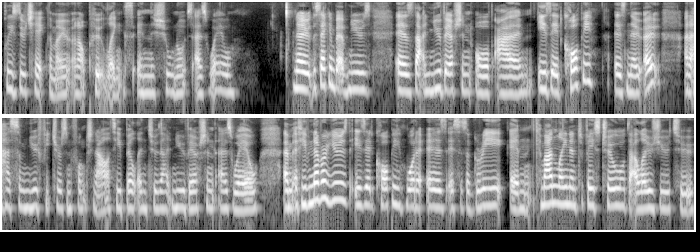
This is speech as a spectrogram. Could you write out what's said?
please do check them out and I'll put links in the show notes as well. Now, the second bit of news is that a new version of um, AZ Copy is now out and it has some new features and functionality built into that new version as well. Um, if you've never used AZ Copy, what it is, is a great um, command line interface tool that allows you to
